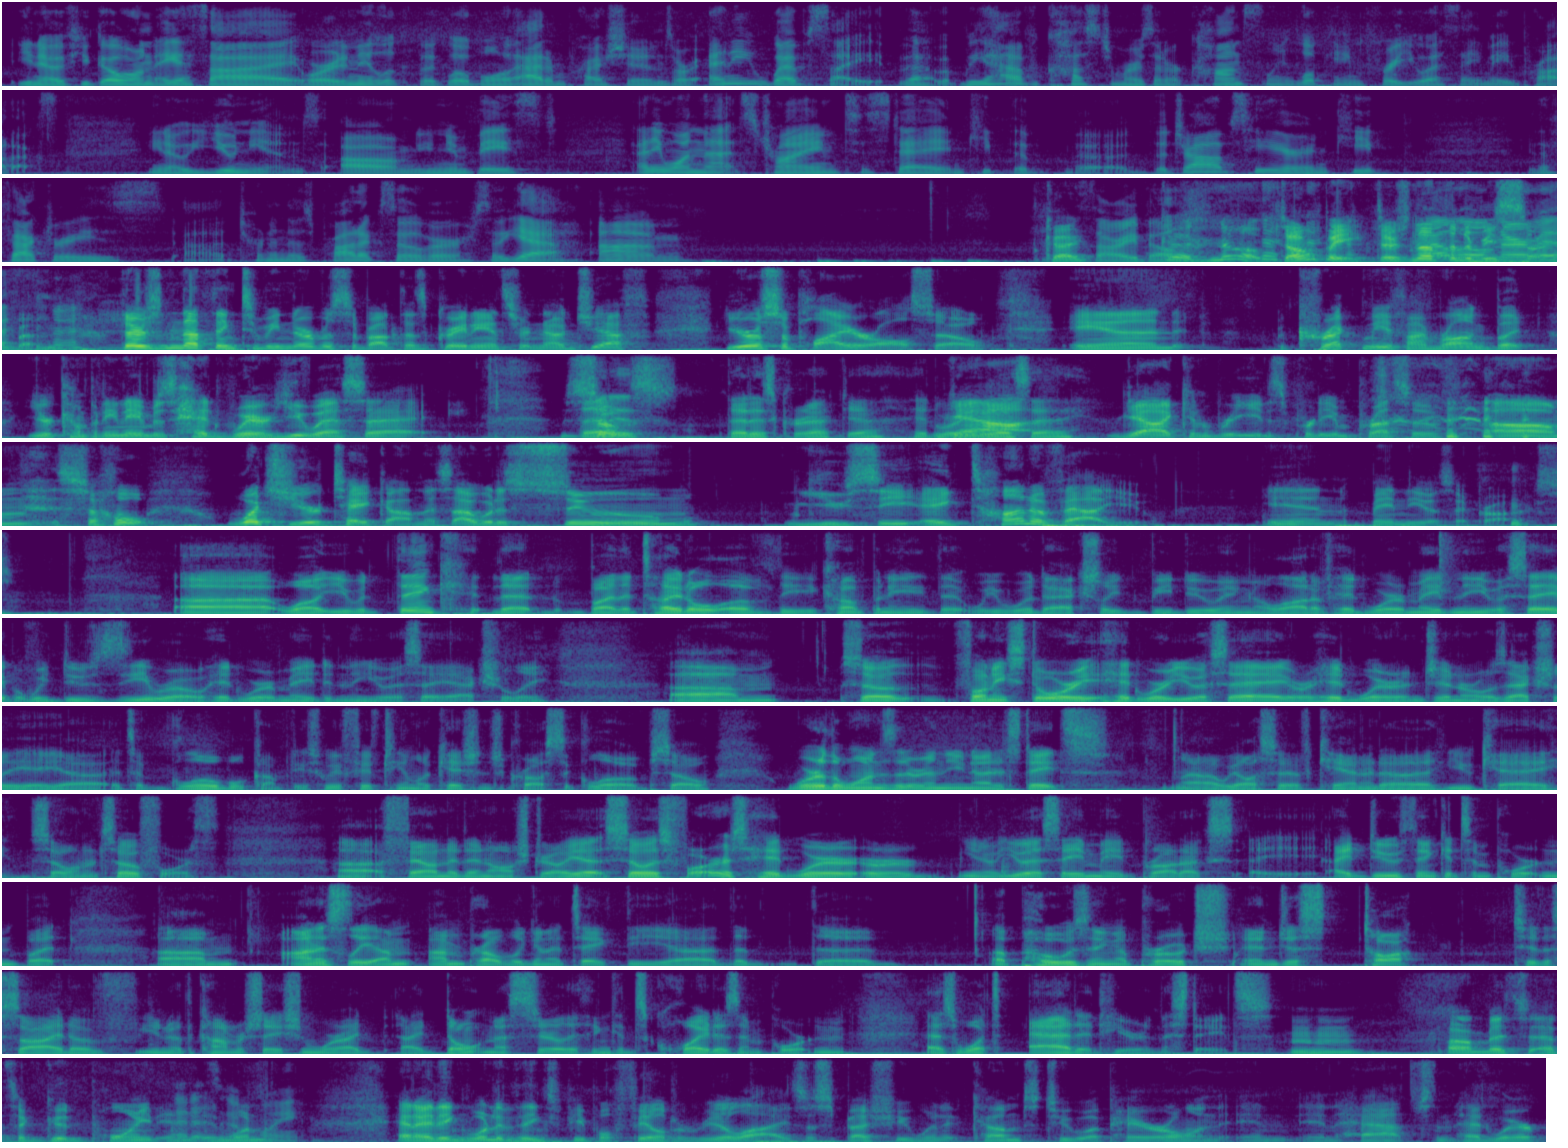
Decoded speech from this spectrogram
you know, if you go on ASI or any look at the global ad impressions or any website that we have customers that are constantly looking for USA made products, you know, unions, um, union based, anyone that's trying to stay and keep the, the, the jobs here and keep the factories uh, turning those products over. So yeah, um, Okay. Sorry, Bill. Good. No, don't be. There's nothing to be little sorry about. There's nothing to be nervous about. That's a great answer. Now, Jeff, you're a supplier also, and correct me if I'm wrong, but your company name is Headwear USA. That is That is correct. Yeah, Headwear yeah, USA. Yeah, I can read. It's pretty impressive. um, so, what's your take on this? I would assume you see a ton of value in made in the USA products. Uh, well, you would think that by the title of the company that we would actually be doing a lot of headwear made in the USA, but we do zero headwear made in the USA actually. Um, so funny story, Headwear USA or Headwear in general is actually a uh, it's a global company. So we have 15 locations across the globe. So we're the ones that are in the United States. Uh, we also have Canada, UK, so on and so forth uh, founded in Australia. So as far as headwear or you know USA made products, I, I do think it's important. But um, honestly, I'm I'm probably going to take the uh, the the opposing approach and just talk to the side of you know the conversation where I, I don't necessarily think it's quite as important as what's added here in the states. Mm-hmm. Um, that's that's a good point. That and, a good one, point. And I think one of the things people fail to realize, especially when it comes to apparel and, and, and hats and headwear,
